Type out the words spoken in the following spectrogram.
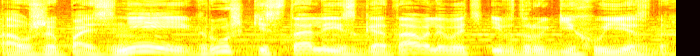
А уже позднее игрушки стали изготавливать и в других уездах.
